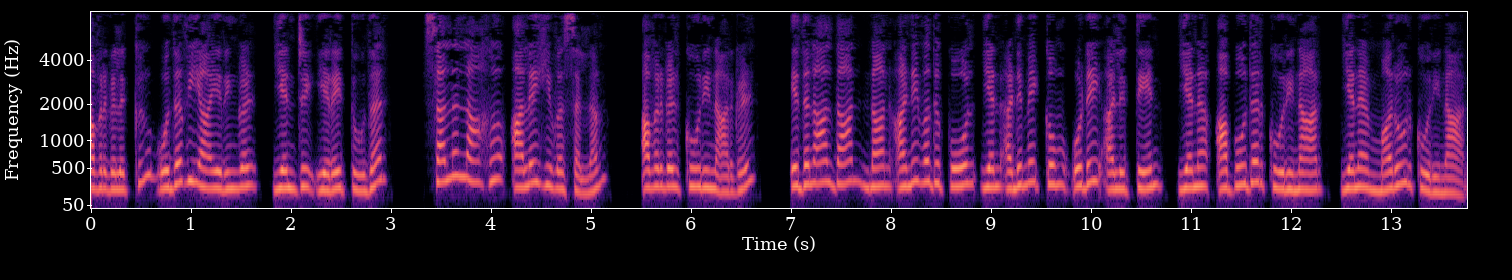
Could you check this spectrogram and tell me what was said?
அவர்களுக்கு உதவியாயிருங்கள் என்று இறைத்தூதர் சல்லல்லாஹு அலைஹிவசல்லம் அவர்கள் கூறினார்கள் இதனால்தான் நான் அணிவது போல் என் அடிமைக்கும் உடை அளித்தேன் என அபூதர் கூறினார் என மரூர் கூறினார்.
